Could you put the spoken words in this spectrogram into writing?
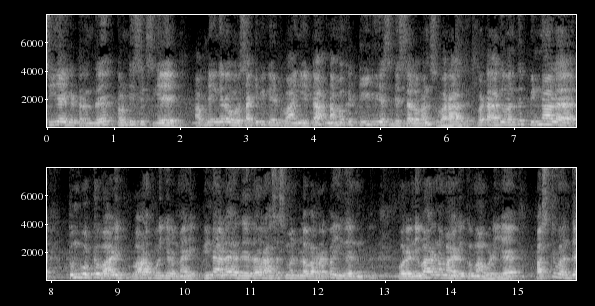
சிஏ கிட்ட இருந்து டுவெண்ட்டி சிக்ஸ் ஏ அப்படிங்கிற ஒரு சர்டிஃபிகேட் வாங்கிட்டா நமக்கு டிடிஎஸ் டிஸ்அலவன்ஸ் வராது. பட் அது வந்து பின்னால் தும்புட்டு வாடி வாழை பிடிக்கிற மாதிரி. பின்னால் அது ஏதோ ஒரு அசஸ்மெண்ட்டில் வர்றப்ப இது ஒரு நிவாரணமாக எடுக்குமா ஒழிய ஃபஸ்ட்டு வந்து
